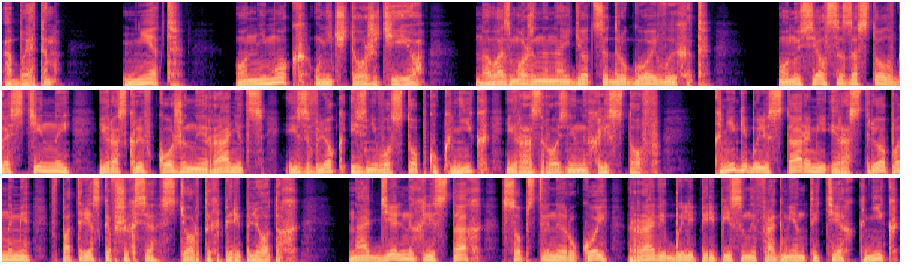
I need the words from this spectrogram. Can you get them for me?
об этом. Нет, он не мог уничтожить ее, но, возможно, найдется другой выход. Он уселся за стол в гостиной и, раскрыв кожаный ранец, извлек из него стопку книг и разрозненных листов. Книги были старыми и растрепанными в потрескавшихся стертых переплетах — на отдельных листах собственной рукой Рави были переписаны фрагменты тех книг,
